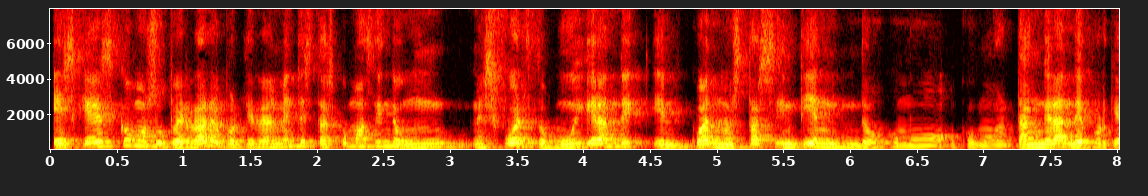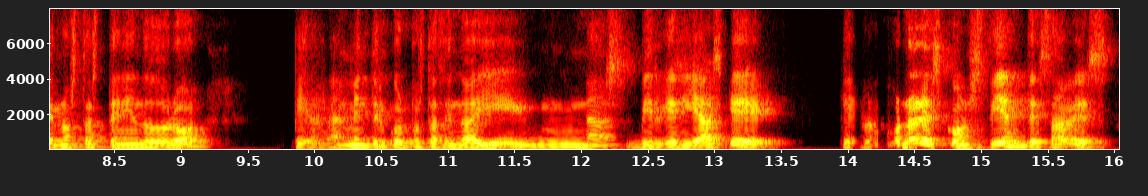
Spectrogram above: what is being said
es que es como súper raro, porque realmente estás como haciendo un esfuerzo muy grande, en el cual no estás sintiendo como, como tan grande porque no estás teniendo dolor, pero realmente el cuerpo está haciendo ahí unas virguerías que, que a lo mejor no eres consciente, ¿sabes?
